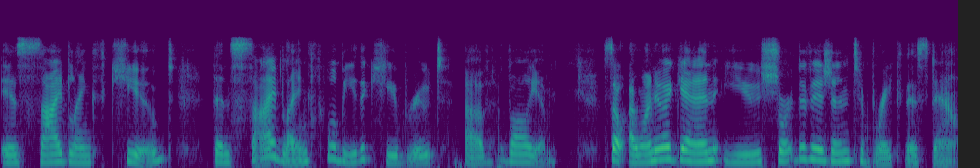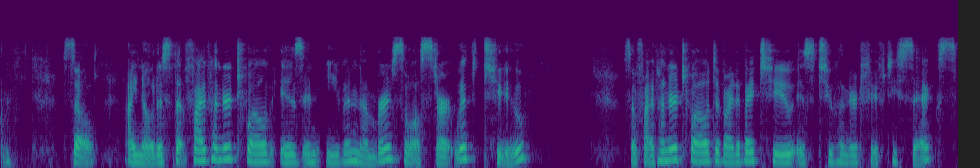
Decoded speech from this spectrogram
is side length cubed, then side length will be the cube root of volume. So I want to again use short division to break this down. So I notice that 512 is an even number, so I'll start with 2. So 512 divided by 2 is 256.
